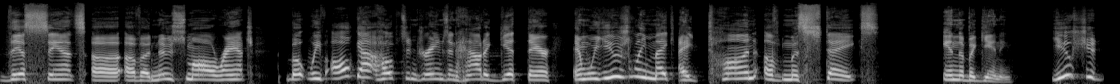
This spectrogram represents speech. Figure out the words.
this sense uh, of a new small ranch, but we've all got hopes and dreams and how to get there, and we usually make a ton of mistakes in the beginning. You should,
